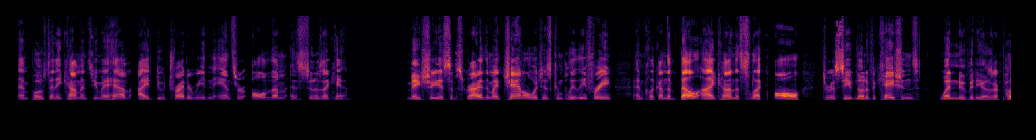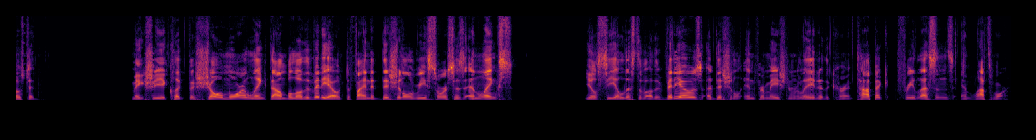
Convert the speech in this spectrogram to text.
and post any comments you may have. I do try to read and answer all of them as soon as I can. Make sure you subscribe to my channel, which is completely free, and click on the bell icon to select all to receive notifications when new videos are posted. Make sure you click the Show More link down below the video to find additional resources and links You'll see a list of other videos, additional information related to the current topic, free lessons, and lots more.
